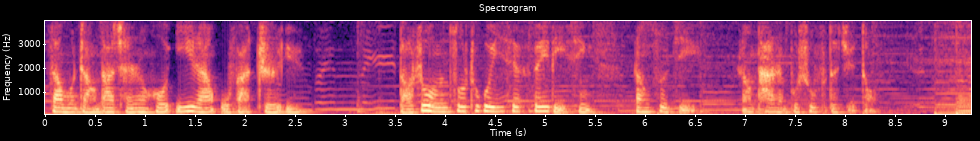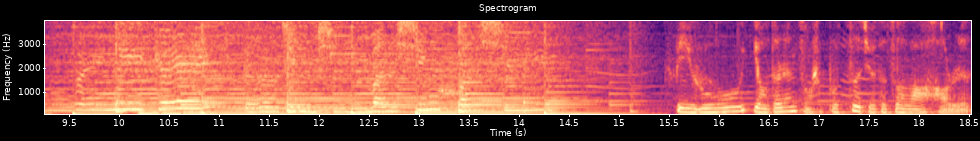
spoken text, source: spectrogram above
在我们长大成人后依然无法治愈，导致我们做出过一些非理性、让自己、让他人不舒服的举动。比如，有的人总是不自觉的做老好人，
